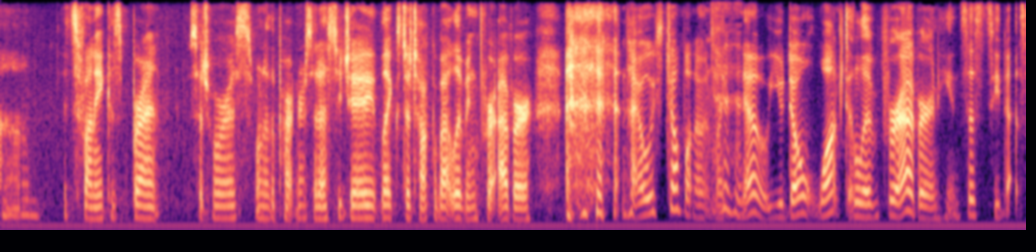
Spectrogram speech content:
Um, it's funny because Brent Csutoras, one of the partners at SEJ, likes to talk about living forever, and I always jump on him and I'm like, no, you don't want to live forever, and he insists he does,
